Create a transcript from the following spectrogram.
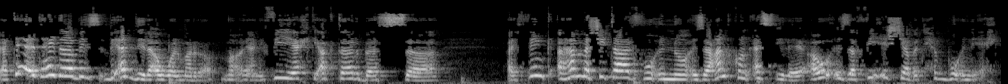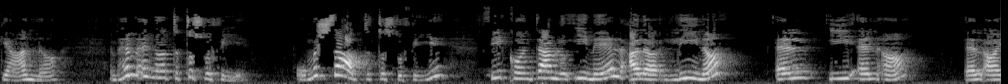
بعتقد هيدا بيأدي لأول مرة. يعني في يحكي أكثر بس اي uh, ثينك أهم شيء تعرفوا إنه إذا عندكم أسئلة أو إذا في أشياء بتحبوا إني أحكي عنها مهم إنه تتصلوا فيي. ومش صعب تتصلوا فيي. فيكم تعملوا إيميل على لينا L E N A L I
